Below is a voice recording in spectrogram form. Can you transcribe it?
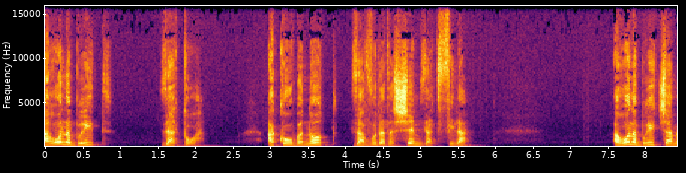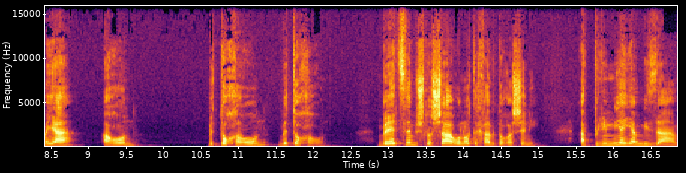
ארון הברית זה התורה. הקורבנות זה עבודת השם, זה התפילה. ארון הברית שם היה ארון, בתוך ארון, בתוך ארון. בעצם שלושה ארונות אחד בתוך השני. הפנימי היה מזהב,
